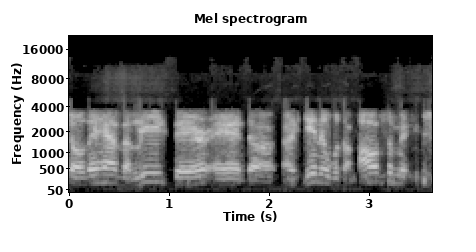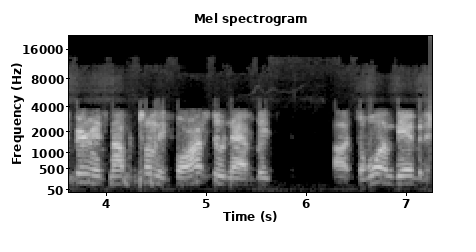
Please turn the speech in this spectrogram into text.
So they have a league there, and uh, again, it was an awesome experience and opportunity for our student athletes uh, to one be able to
